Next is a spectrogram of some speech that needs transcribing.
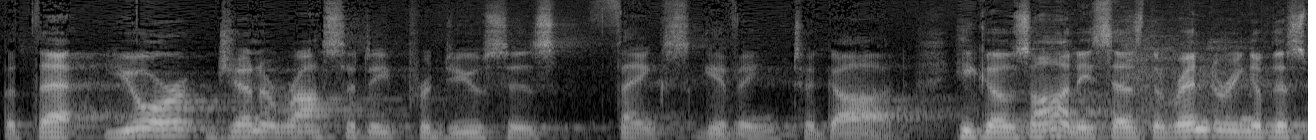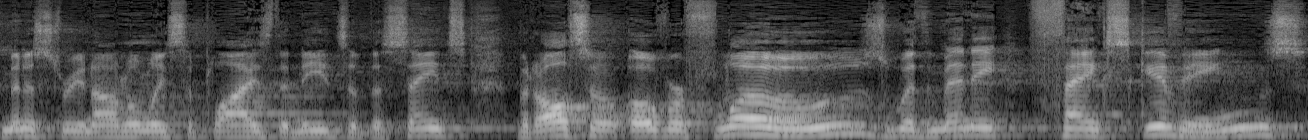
but that your generosity produces thanksgiving to God. He goes on, he says, The rendering of this ministry not only supplies the needs of the saints, but also overflows with many thanksgivings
